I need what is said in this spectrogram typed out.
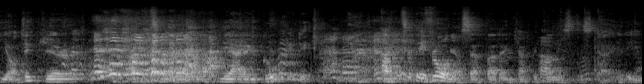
Jag tycker att det är en god idé att ifrågasätta den kapitalistiska idén.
